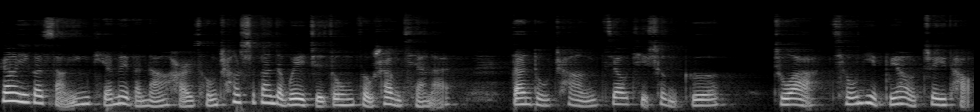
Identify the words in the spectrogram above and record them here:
让一个嗓音甜美的男孩从唱诗班的位置中走上前来，单独唱交替圣歌。主啊，求你不要追讨。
